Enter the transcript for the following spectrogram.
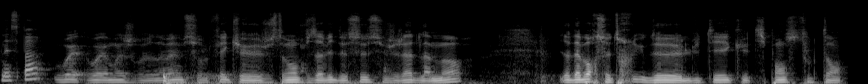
N'est-ce pas? Ouais, ouais, moi je reviendrai même sur le fait que justement vis-à-vis de ce sujet-là, de la mort, il y a d'abord ce truc de lutter que tu penses tout le temps,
